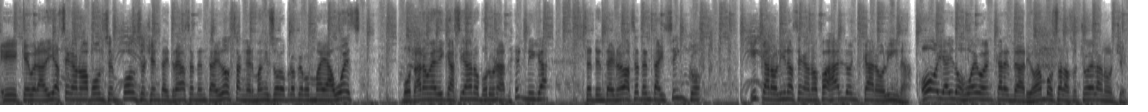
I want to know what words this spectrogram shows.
eh, Quebradía se ganó a Ponce en Ponce, 83 a 72. San Germán hizo lo propio con Mayagüez. Votaron a Eddie Casiano por una técnica, 79 a 75. Y Carolina se ganó a Fajardo en Carolina. Hoy hay dos juegos en calendario, ambos a las 8 de la noche.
